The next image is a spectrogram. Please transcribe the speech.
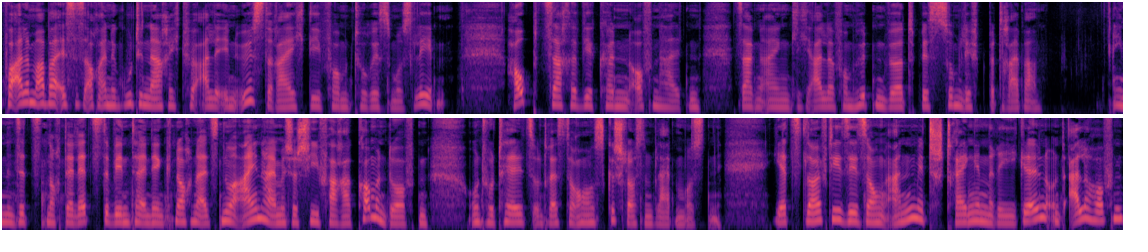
Vor allem aber ist es auch eine gute Nachricht für alle in Österreich, die vom Tourismus leben. Hauptsache, wir können offen halten, sagen eigentlich alle vom Hüttenwirt bis zum Liftbetreiber. Ihnen sitzt noch der letzte Winter in den Knochen, als nur einheimische Skifahrer kommen durften und Hotels und Restaurants geschlossen bleiben mussten. Jetzt läuft die Saison an mit strengen Regeln und alle hoffen,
